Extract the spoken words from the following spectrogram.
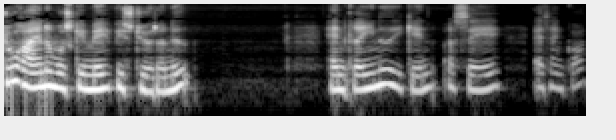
Du regner måske med, vi styrter ned. Han grinede igen og sagde, at han godt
